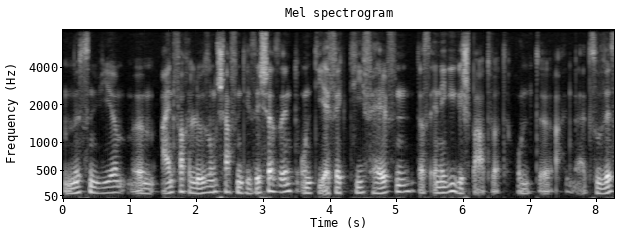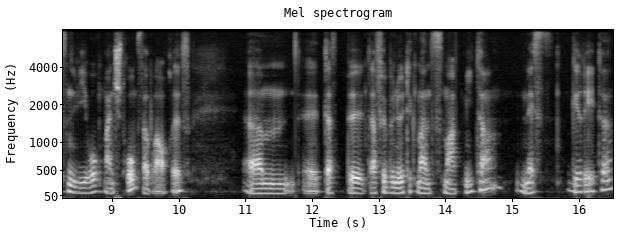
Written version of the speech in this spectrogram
müssen wir ähm, einfache Lösungen schaffen, die sicher sind und die effektiv helfen, dass Energie gespart wird. Und äh, zu wissen, wie hoch mein Stromverbrauch ist, Ähm, äh, das, dafür benötigt man Smart Meter, Messgeräte.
